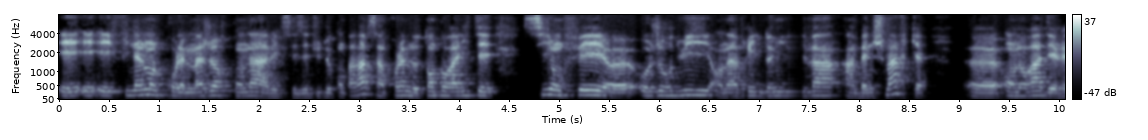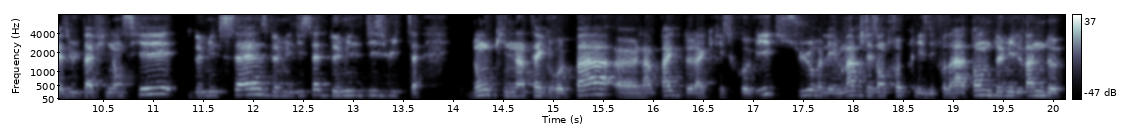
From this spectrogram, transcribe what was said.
Et, finalement, le problème majeur qu'on a avec ces études de comparables, c'est un problème de temporalité. Si on fait aujourd'hui, en avril 2020, un benchmark, on aura des résultats financiers 2016, 2017, 2018 donc qui n'intègre pas euh, l'impact de la crise Covid sur les marges des entreprises. Il faudrait attendre 2022.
